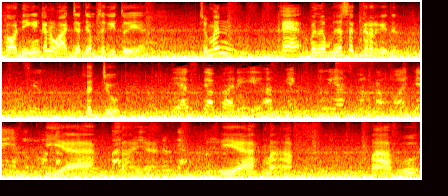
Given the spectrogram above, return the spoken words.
Kalau dingin kan wajar jam segitu ya. Cuman kayak bener-bener seger gitu. Sejuk. sejuk ya setiap hari aslinya gitu ya cuman kamu aja yang Iya, saya. iya maaf. Maaf bu.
